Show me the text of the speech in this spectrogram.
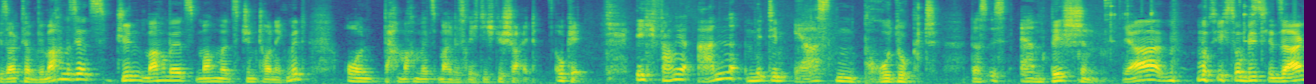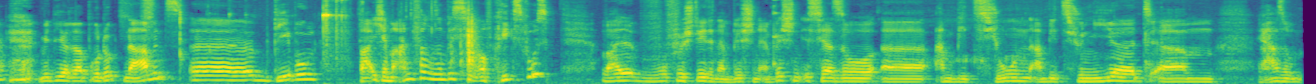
gesagt haben. Wir machen das jetzt. Gin machen wir jetzt. Machen wir jetzt Gin Tonic mit. Und da machen wir jetzt mal das richtig gescheit. Okay, ich fange an mit dem ersten Produkt. Das ist Ambition. Ja, muss ich so ein bisschen sagen. Mit ihrer Produktnamensgebung äh, war ich am Anfang so ein bisschen auf Kriegsfuß. Weil wofür steht denn Ambition? Ambition ist ja so äh, Ambition, ambitioniert, ähm, ja, so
